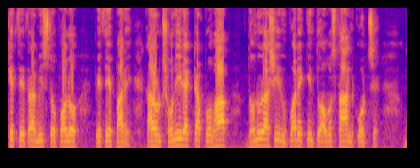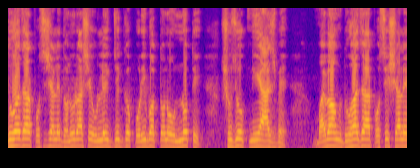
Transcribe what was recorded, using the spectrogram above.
ক্ষেত্রে তারা মিশ্র ফলও পেতে পারে। কারণ শনির একটা প্রভাব ধনুরাশির উপরে কিন্তু অবস্থান করছে। দু হাজার পঁচিশ সালে ধনুরাশি উল্লেখযোগ্য পরিবর্তন ও উন্নতি সুযোগ নিয়ে আসবে এবং দু হাজার পঁচিশ সালে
